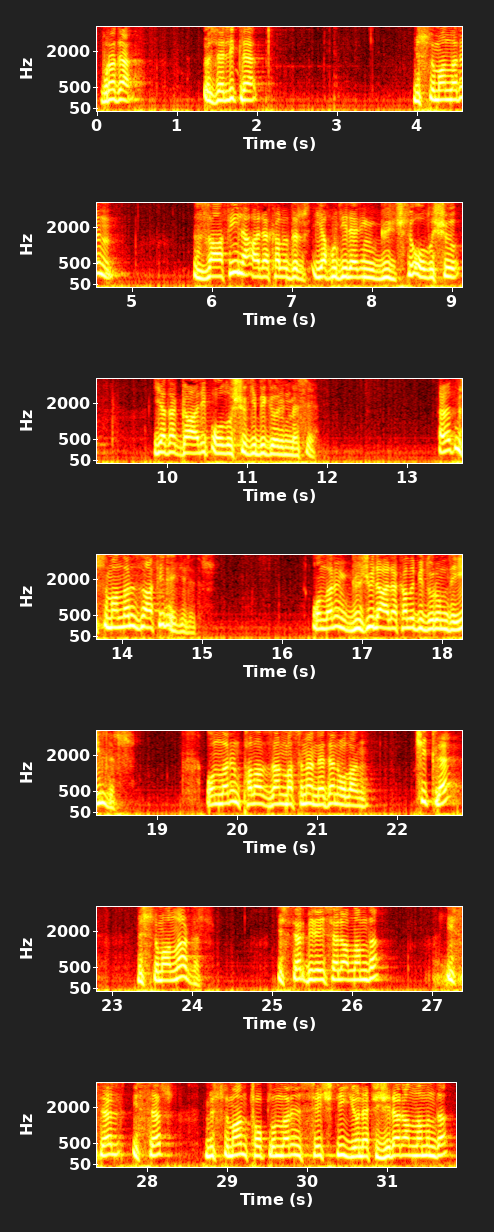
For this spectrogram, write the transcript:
burada özellikle Müslümanların zafiyle alakalıdır Yahudilerin güçlü oluşu ya da galip oluşu gibi görünmesi. Evet Müslümanların zafiyle ilgilidir. Onların gücüyle alakalı bir durum değildir. Onların palazlanmasına neden olan kitle Müslümanlardır. İster bireysel anlamda, ister ister Müslüman toplumların seçtiği yöneticiler anlamında,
